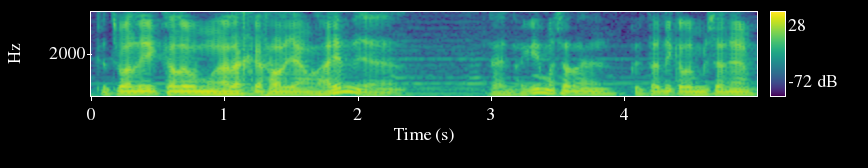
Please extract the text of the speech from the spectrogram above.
Kecuali kalau mengarah ke hal yang lain ya lain lagi masalahnya seperti tadi kalau misalnya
